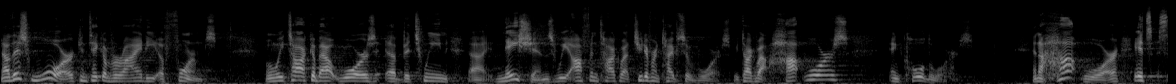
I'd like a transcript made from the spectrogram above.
Now, this war can take a variety of forms. When we talk about wars uh, between uh, nations, we often talk about two different types of wars. We talk about hot wars and cold wars. In a hot war, it's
